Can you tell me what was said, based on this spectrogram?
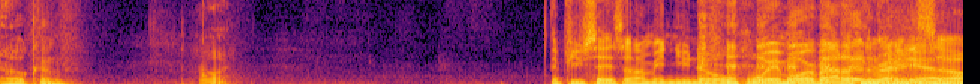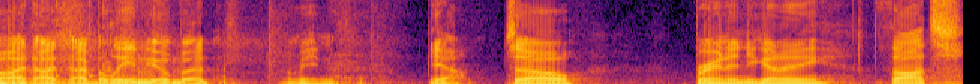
Okay. really. If you say so, I mean, you know way more about it than Right, me, yeah. so I, I I believe you. But I mean, yeah. So, Brandon, you got any thoughts?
